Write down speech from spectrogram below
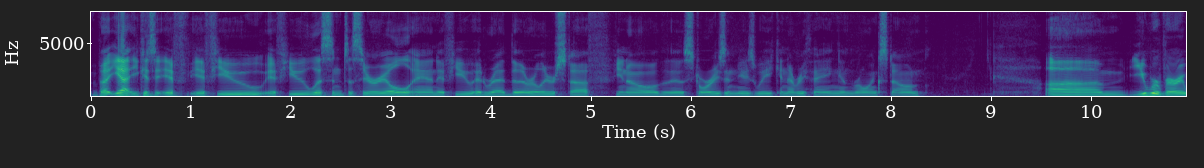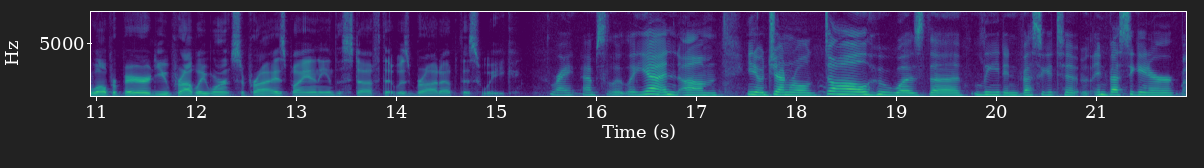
but yeah, you could if if you if you listened to Serial and if you had read the earlier stuff, you know the stories in Newsweek and everything and Rolling Stone. Um, you were very well prepared. You probably weren't surprised by any of the stuff that was brought up this week. Right, absolutely. Yeah, and um, you know, General Dahl, who was the lead investigative investigator uh,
